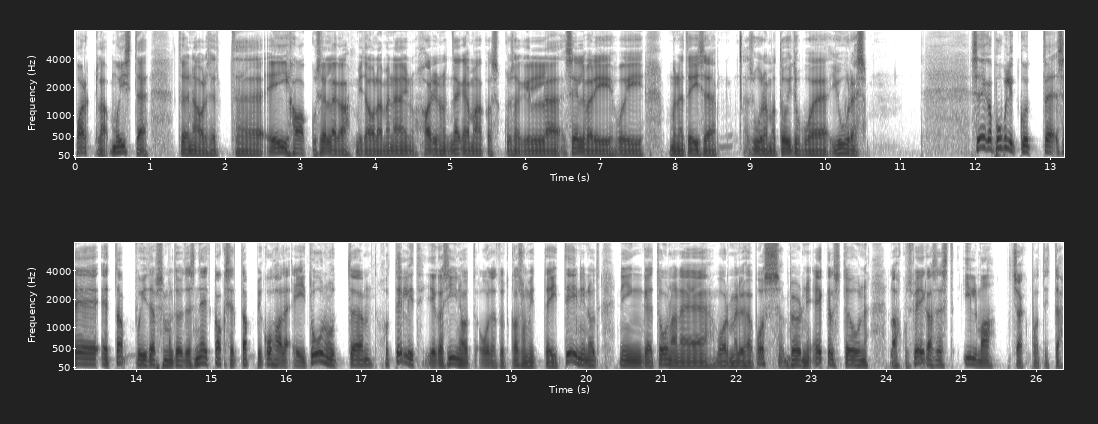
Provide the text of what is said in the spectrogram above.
parkla mõiste tõenäoliselt äh, ei haaku sellega, mida oleme näinud, harjunud nägema kas kusagil Selveri või mõne teise suurema toidupoe juures seega publikut see etapp või täpsemalt öeldes need kaks etappi kohale ei toonud, hotellid ja kasiinod oodatud kasumit ei teeninud ning toonane vormel ühe boss Bernie Ecclestone lahkus Vegasest ilma jackpotita.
